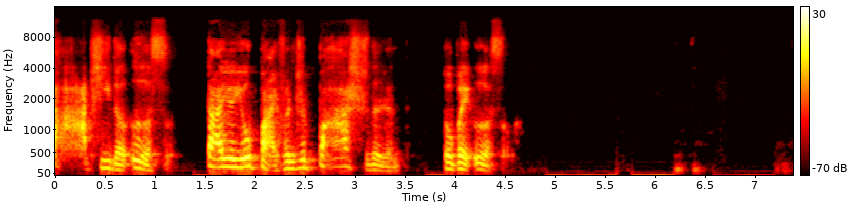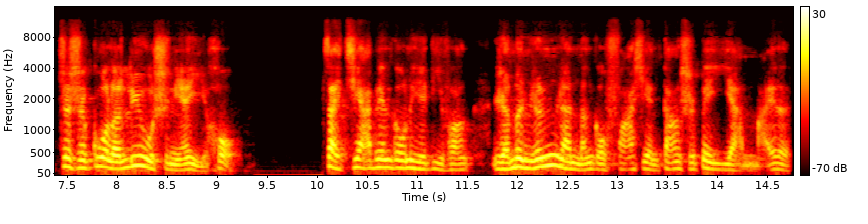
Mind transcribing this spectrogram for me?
大批的饿死，大约有百分之八十的人都被饿死了。这是过了六十年以后，在加边沟那些地方，人们仍然能够发现当时被掩埋的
